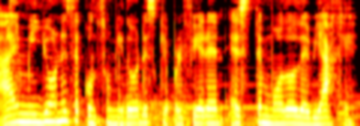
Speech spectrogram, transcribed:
hay millones de consumidores que prefieren este modo de viaje.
